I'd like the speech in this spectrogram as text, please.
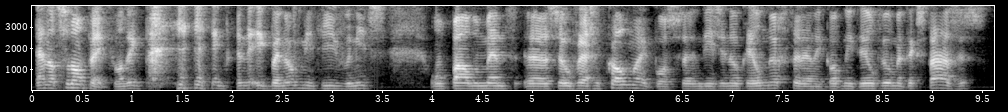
En dat snap ik, want ik ik ben, ik ben ook niet hier voor niets op een bepaald moment uh, zo ver gekomen. Ik was in die zin ook heel nuchter en ik had niet heel veel met extases.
